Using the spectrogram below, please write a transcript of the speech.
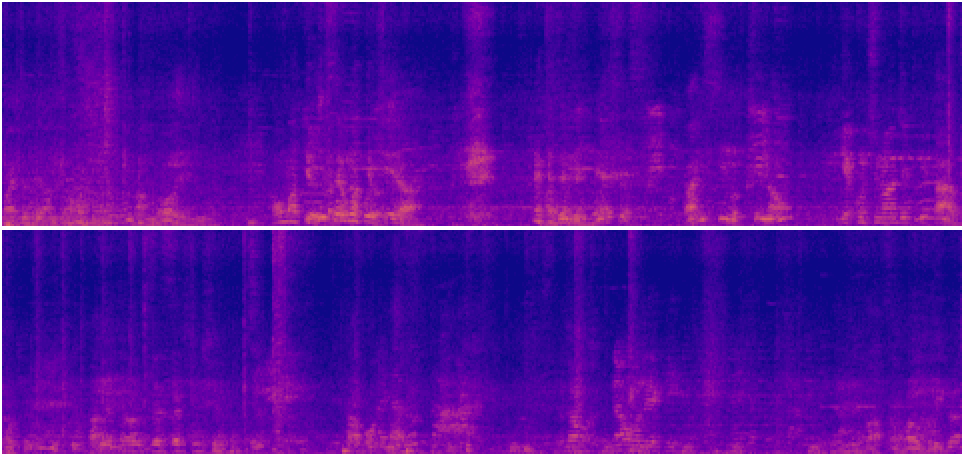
Vai tu tirar a nove ainda. Olha o Matheus, cadê o é Matheus? as exigências cá em cima, porque senão... Ia continuar do que estava. Tá 17 centímetros. Tá bom, né? Dá um rolê aqui. Legislação vai obrigar.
